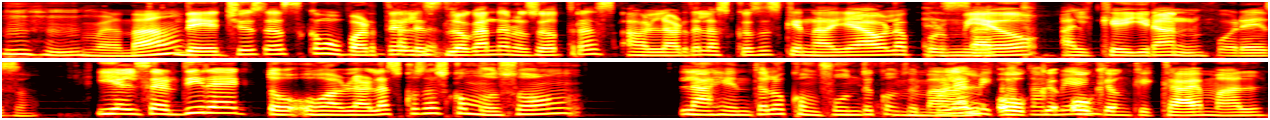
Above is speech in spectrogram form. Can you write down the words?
¿Verdad? De hecho, eso es como parte del eslogan de nosotras, hablar de las cosas que nadie habla por miedo al que irán. Por eso. Y el ser directo o hablar las cosas como son la gente lo confunde con ser polémica o Que, o que aunque cae mal.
